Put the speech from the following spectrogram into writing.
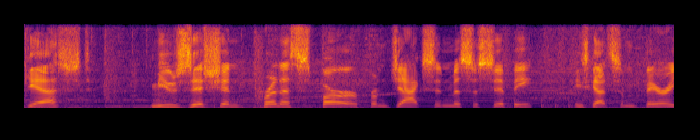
guest, musician Prentice Fur from Jackson, Mississippi. He's got some very,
